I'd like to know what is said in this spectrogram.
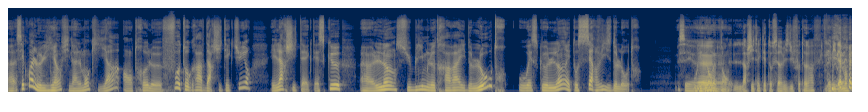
euh, c'est quoi le lien finalement qu'il y a entre le photographe d'architecture et l'architecte? Est-ce que euh, l'un sublime le travail de l'autre ou est-ce que l'un est au service de l'autre? C'est en même temps. L'architecte est au service du photographe, évidemment.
